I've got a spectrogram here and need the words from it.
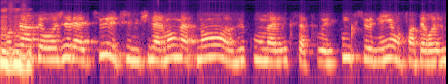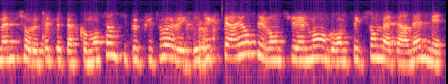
On s'est interrogé là-dessus et puis finalement maintenant, euh, vu qu'on a vu que ça pouvait fonctionner, on s'interroge même sur le fait de faire commencer un petit peu plus tôt avec des expériences éventuellement en grande section de maternelle, mais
